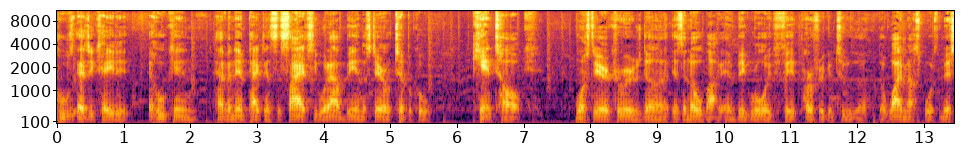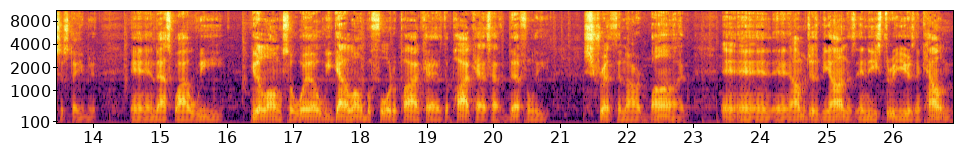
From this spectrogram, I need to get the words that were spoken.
who's educated and who can have an impact in society without being the stereotypical can't talk once their career is done is a nobody and big roy fit perfect into the the why not sports mission statement and that's why we get along so well. We got along before the podcast. The podcast have definitely strengthened our bond and, and, and i'm gonna just be honest in these three years and counting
